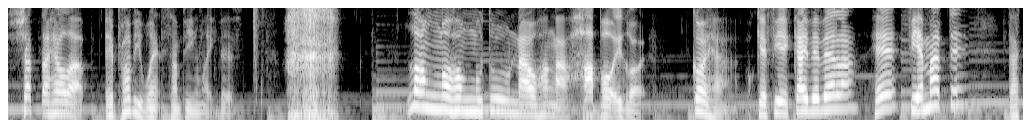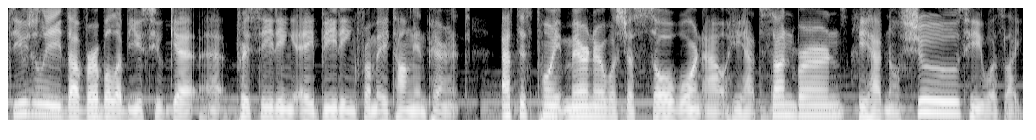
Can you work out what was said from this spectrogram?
Shut the hell up. It probably went something like this. That's usually the verbal abuse you get preceding a beating from a Tongan parent. At this point, Mariner was just so worn out. He had sunburns, he had no shoes, he was like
